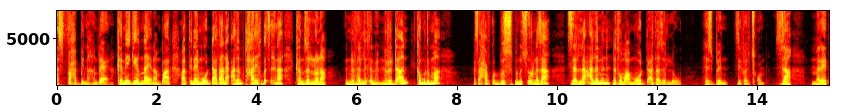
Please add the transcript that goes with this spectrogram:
ኣስፍሕ ኣቢልና ክንርእያ ኢና። ከመይ ጌርና ኢና እምበኣር ኣብቲ ናይ መወዳእታ ናይ ዓለም ታሪኽ በጺሕና ከም ዘሎና እንፈልጥን እንርዳእን ከምኡ ድማ መጽሓፍ ቅዱስ ብንጹር ነዛ ዘላ ዓለምን ነቶም ኣብ መወዳእታ ዘለዉ ህዝብን ዝገልጾም እዛ መሬት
